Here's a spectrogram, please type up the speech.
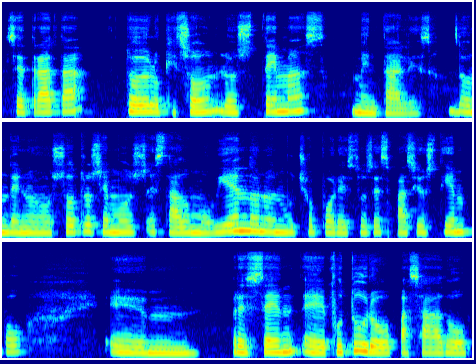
se trata todo lo que son los temas mentales, donde nosotros hemos estado moviéndonos mucho por estos espacios tiempo, em, presente, eh, futuro, pasado,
